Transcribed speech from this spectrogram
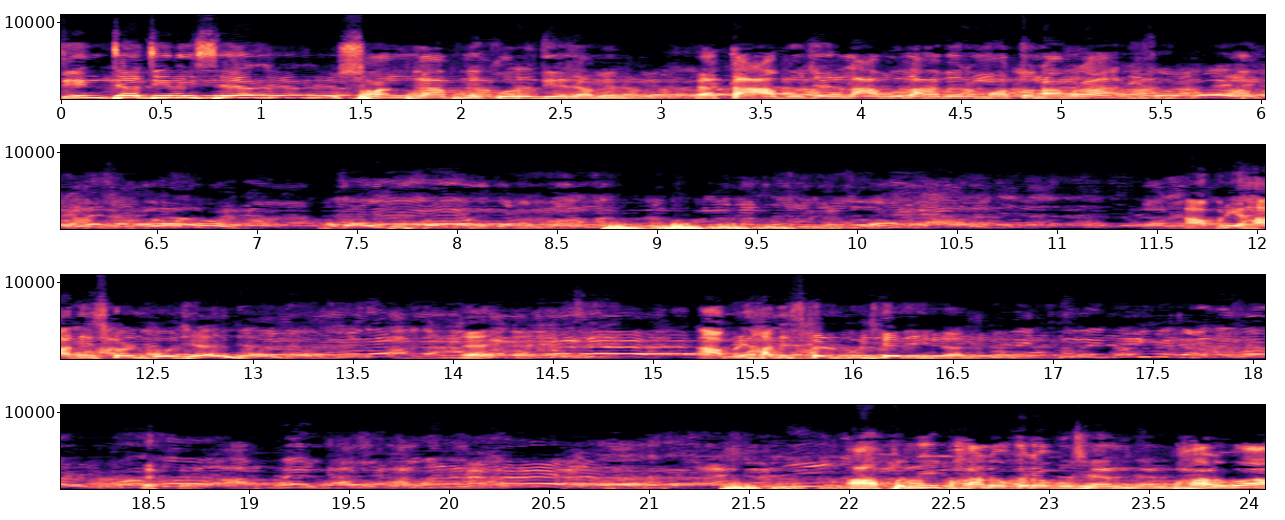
তিনটা জিনিসের সংজ্ঞা আপনি করে দিয়ে যাবেন। একটা আবু জেহেল আবুল আহাবের মতন আমরা আপনি হাদিস করেন বোঝেন? হ্যাঁ? আপনি হাদিস করেন বুঝে নিন না। আপনি ভালো করে বুঝেন। ভাড়বা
